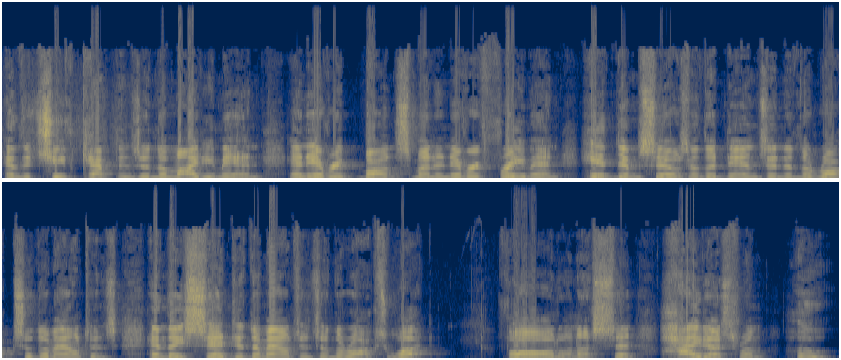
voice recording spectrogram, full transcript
and the chief captains, and the mighty men, and every bondsman and every freeman hid themselves in the dens and in the rocks of the mountains. And they said to the mountains and the rocks, What? Fall on us and hide us from who?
